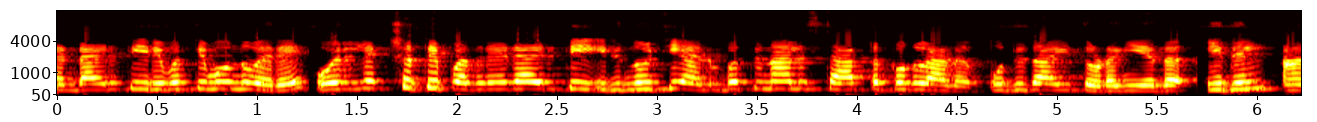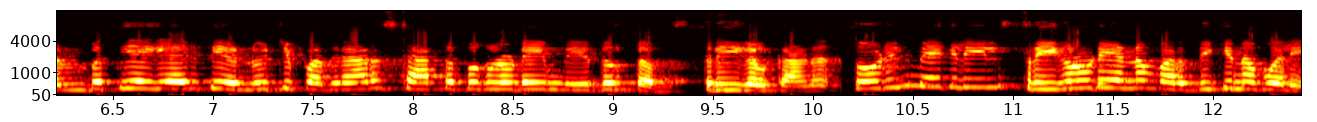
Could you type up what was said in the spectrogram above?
രണ്ടായിരത്തി ഇരുപത്തിമൂന്ന് വരെ ഒരു ലക്ഷത്തി പതിനേഴായിരത്തി ഇരുന്നൂറ്റി അൻപത്തിനാല് സ്റ്റാർട്ടപ്പുകളാണ് പുതുതായി തുടങ്ങിയത്. ഇതിൽ അൻപത്തി അയ്യായിരത്തി എണ്ണൂറ്റി പതിനാറ് സ്റ്റാർട്ടപ്പുകളുടെയും നേതൃത്വം സ്ത്രീകൾക്കാണ്. തൊഴിൽ മേഖലയിൽ സ്ത്രീകളുടെ എണ്ണം വർദ്ധിക്കുന്ന പോലെ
